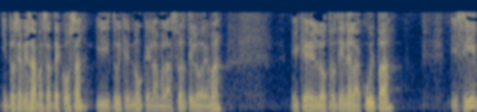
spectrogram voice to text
y entonces empiezan a pasarte cosas y tú dices, no, que la mala suerte y lo demás, y que el otro tiene la culpa. Y sí,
